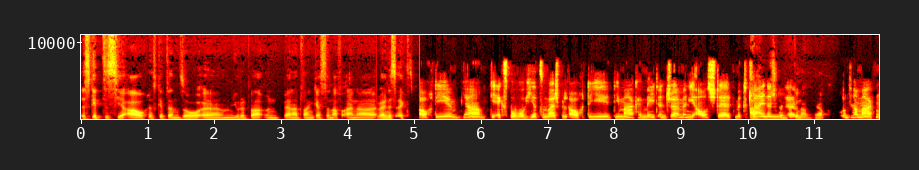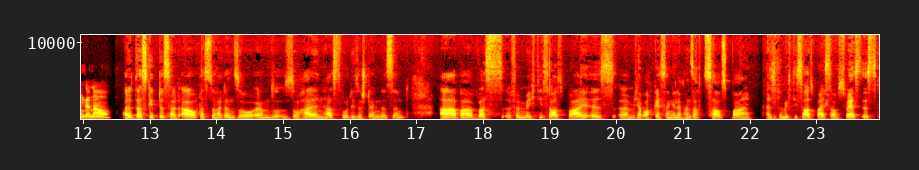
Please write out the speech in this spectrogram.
Es gibt es hier auch. Es gibt dann so, ähm, Judith war und Bernhard waren gestern auf einer Wellness-Expo. Auch die, ja, die Expo, wo hier zum Beispiel auch die, die Marke Made in Germany ausstellt mit kleinen Ach, stimmt, ähm, genau, ja. Untermarken, genau. Also das gibt es halt auch, dass du halt dann so, ähm, so, so Hallen hast, wo diese Stände sind. Aber was für mich die South by ist, ähm, ich habe auch gestern gelernt, man sagt South by. Also für mich die South by Southwest ist,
